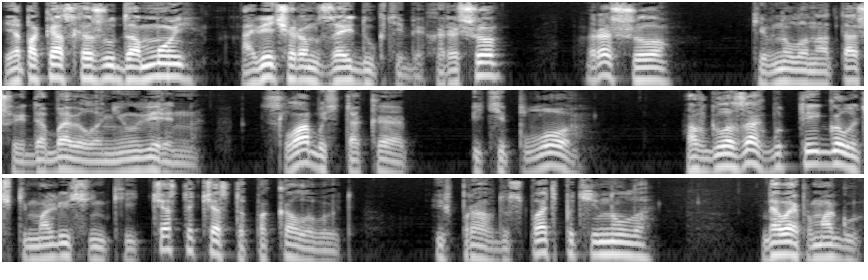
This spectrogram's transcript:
Я пока схожу домой, а вечером зайду к тебе, хорошо? Хорошо, кивнула Наташа и добавила неуверенно. Слабость такая и тепло, а в глазах будто иголочки малюсенькие, часто-часто покалывают. И вправду спать потянула. Давай помогу.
